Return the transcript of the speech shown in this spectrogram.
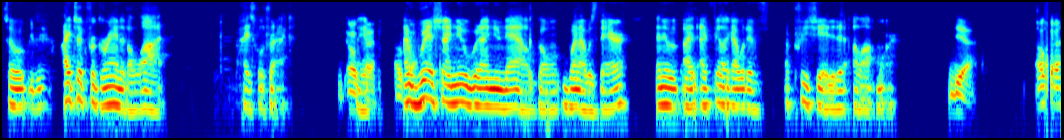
So. I took for granted a lot high school track. Okay. Okay. I wish I knew what I knew now going when I was there, and it, I, I feel like I would have appreciated it a lot more. yeah. Okay.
